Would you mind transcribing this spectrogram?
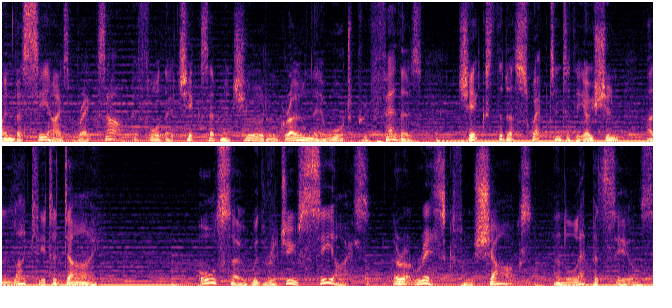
When the sea ice breaks up before their chicks have matured and grown their waterproof feathers, chicks that are swept into the ocean are likely to die. Also, with reduced sea ice, they're at risk from sharks and leopard seals.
